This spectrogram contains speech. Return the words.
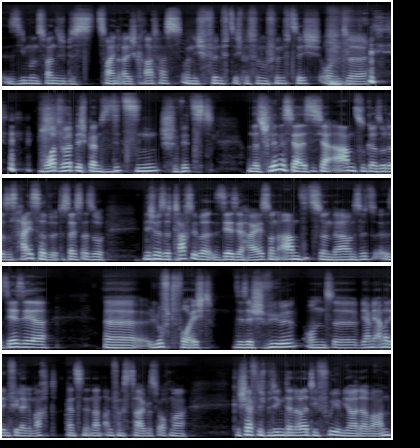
27 bis 32 Grad hast und nicht 50 bis 55 und äh, wortwörtlich beim Sitzen schwitzt. Und das Schlimme ist ja, es ist ja abends sogar so, dass es heißer wird. Das heißt also, nicht nur ist es tagsüber sehr, sehr heiß, sondern abends sitzt du dann da und es wird sehr, sehr äh, luftfeucht, sehr, sehr schwül. Und äh, wir haben ja einmal den Fehler gemacht, ganz in den Anfangstagen, dass wir auch mal geschäftlich bedingt dann relativ früh im Jahr da waren.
